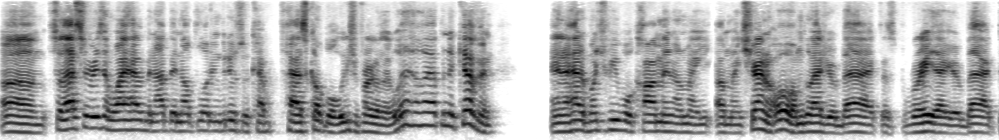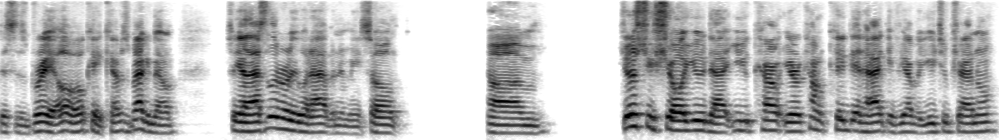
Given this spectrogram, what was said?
um, so that's the reason why I haven't been I've been uploading videos for the past couple of weeks. You're probably like, what the hell happened to Kevin? and I had a bunch of people comment on my on my channel. Oh, I'm glad you're back. That's great that you're back. This is great. Oh, okay, Kevin's back now. So yeah, that's literally what happened to me. So, um, just to show you that you count your account could get hacked if you have a YouTube channel.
